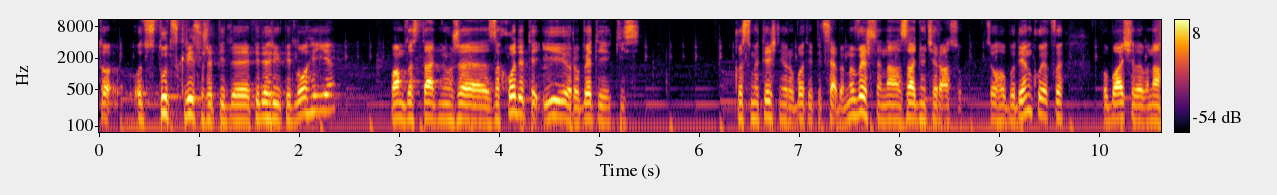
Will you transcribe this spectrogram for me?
То, от тут скрізь вже під, підігрів підлоги є. Вам достатньо вже заходити і робити якісь косметичні роботи під себе. Ми вийшли на задню терасу цього будинку, як ви побачили, вона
